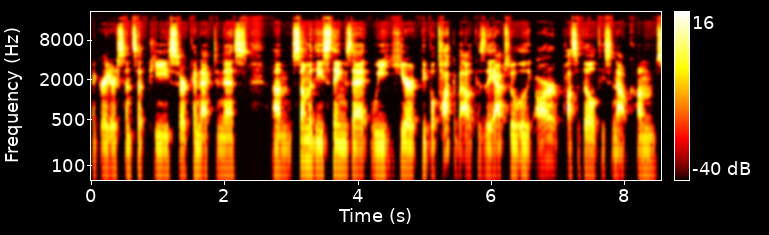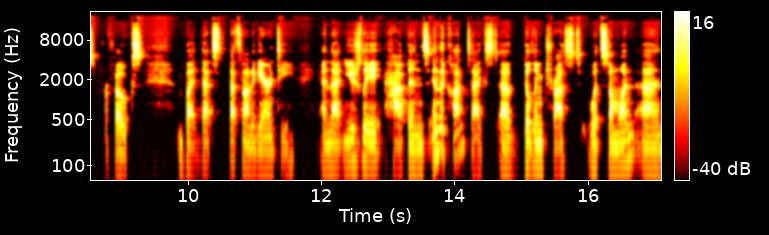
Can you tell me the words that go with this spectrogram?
a greater sense of peace or connectedness. Um, some of these things that we hear people talk about because they absolutely are possibilities and outcomes for folks, but that's that's not a guarantee. And that usually happens in the context of building trust with someone uh,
